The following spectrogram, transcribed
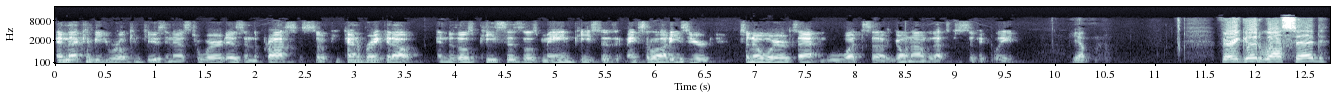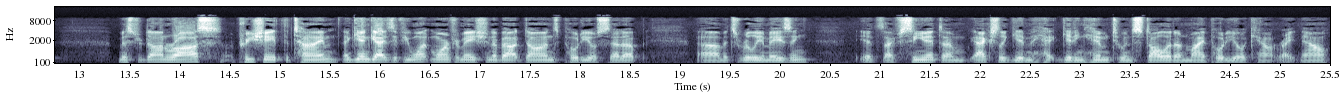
And that can be real confusing as to where it is in the process. So if you kind of break it out into those pieces, those main pieces, it makes it a lot easier to know where it's at and what's uh, going on with that specific lead. Yep. Very good. Well said, Mr. Don Ross. Appreciate the time. Again, guys, if you want more information about Don's Podio setup, um, it's really amazing. It's I've seen it. I'm actually getting, getting him to install it on my Podio account right now.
